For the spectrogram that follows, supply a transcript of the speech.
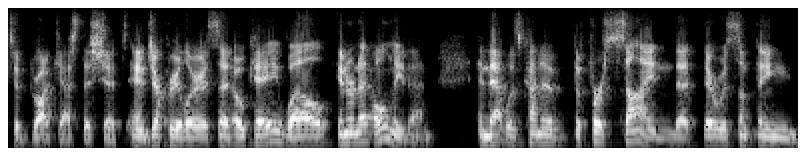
to broadcast this shit. And Jeffrey Loria said, Okay, well, internet only then. And that was kind of the first sign that there was something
